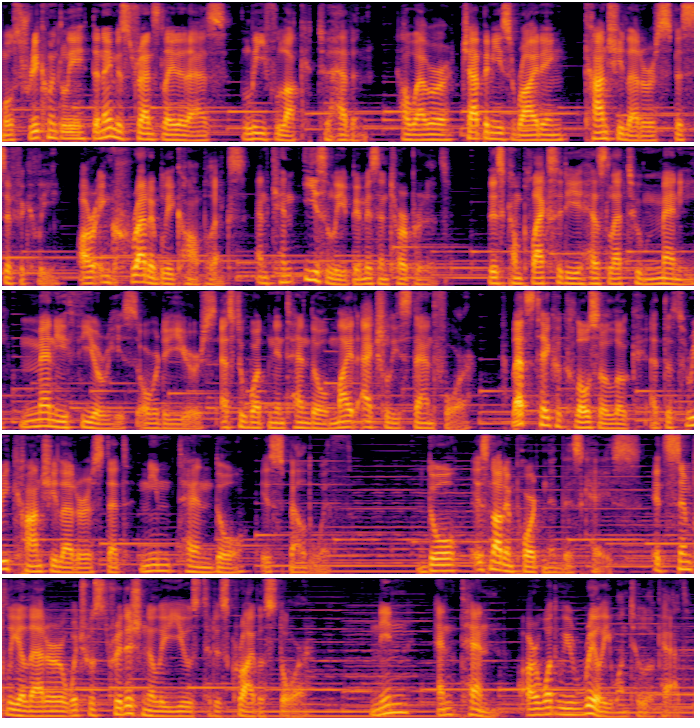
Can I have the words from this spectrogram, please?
Most frequently, the name is translated as leave luck to heaven. However, Japanese writing, kanji letters specifically, are incredibly complex and can easily be misinterpreted. This complexity has led to many, many theories over the years as to what Nintendo might actually stand for. Let's take a closer look at the three kanji letters that Nintendo is spelled with. Do is not important in this case. It's simply a letter which was traditionally used to describe a store. Nin and Ten are what we really want to look at.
